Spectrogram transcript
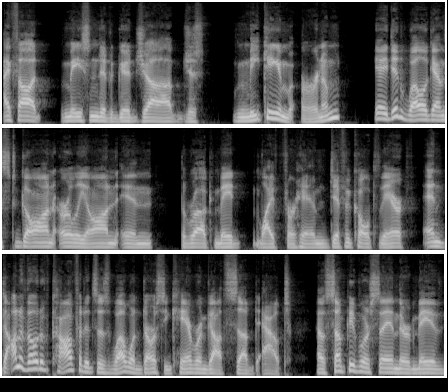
I thought Mason did a good job just making him earn them. Yeah, he did well against Gone early on in the ruck, made life for him difficult there, and got a vote of confidence as well when Darcy Cameron got subbed out. Now, some people are saying there may have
